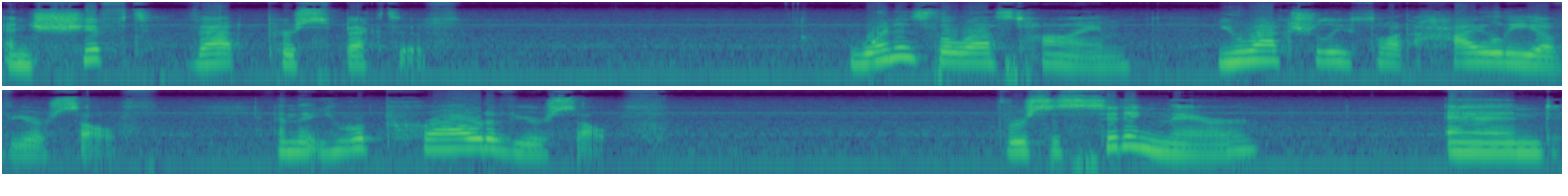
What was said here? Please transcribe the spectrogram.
And shift that perspective. When is the last time you actually thought highly of yourself and that you were proud of yourself versus sitting there and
